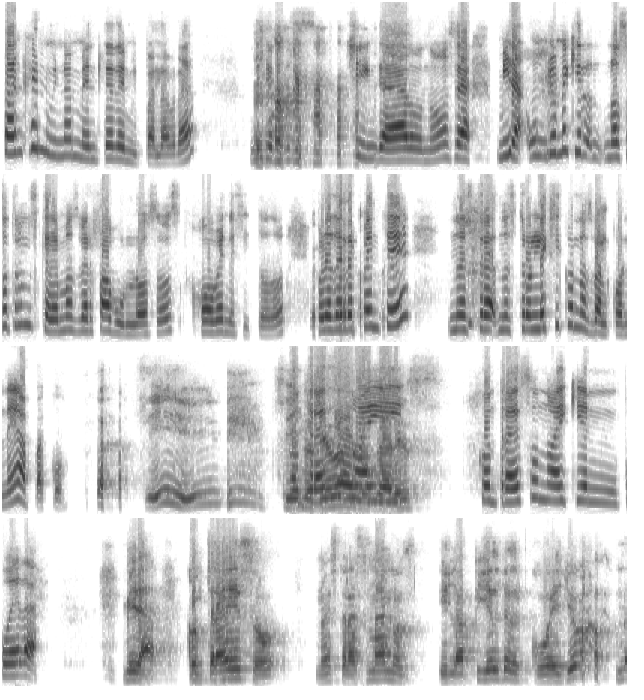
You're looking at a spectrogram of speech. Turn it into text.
tan genuinamente de mi palabra Dije, pues chingado, ¿no? O sea, mira, un, yo me quiero, nosotros nos queremos ver fabulosos, jóvenes y todo, pero de repente nuestra, nuestro léxico nos balconea, Paco. Sí, sí, Contra nos lleva a no hay- lugares. Contra eso no hay quien pueda. Mira, contra eso, nuestras manos y la piel del cuello, no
